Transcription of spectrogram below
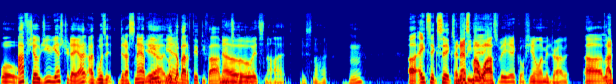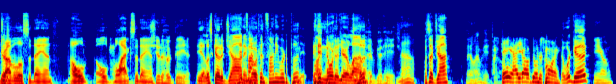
whoa I've showed you yesterday. I, I was it. Did I snap yeah, you? it looked about a 55 no, like. it's not. It's not. uh 866 And that's my Big. wife's vehicle. She don't let me drive it. uh let's I drive a little sedan, old old black sedan. Should have hooked it. yeah let's go to john didn't in find, north couldn't find anywhere to put it in I North Carolina. Have a good hitch. No, what's up john They don't have a hitch. Hey, how y'all doing this morning? Uh, we're good You know,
